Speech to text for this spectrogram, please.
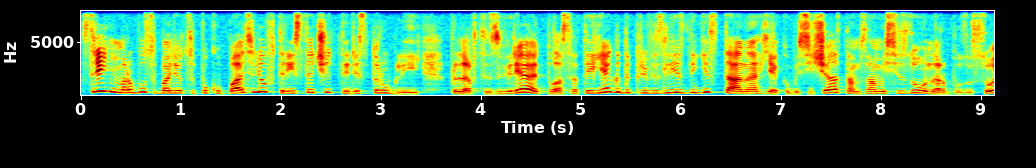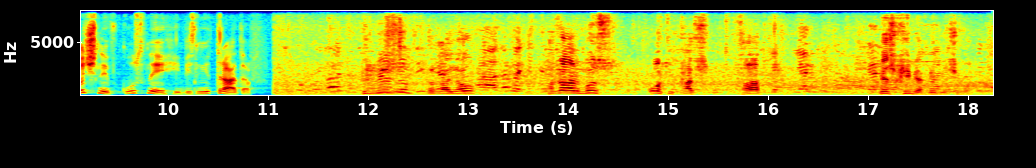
В среднем арбуз обойдется покупателю в 300-400 рублей. Продавцы заверяют, полосатые ягоды привезли из Дагестана. Якобы сейчас там самый сезон. Арбузы сочные, вкусные и без нитратов. Привезли, продаем. Пока арбуз очень качественный, сладкий. Без химии, без ничего.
